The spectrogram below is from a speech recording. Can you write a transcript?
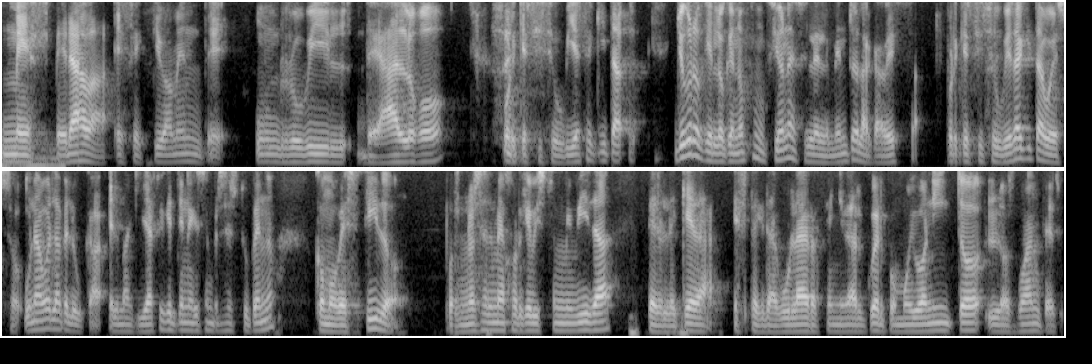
Me esperaba efectivamente un rubil de algo, Sí. porque si se hubiese quitado... Yo creo que lo que no funciona es el elemento de la cabeza, porque si se hubiese quitado eso, una buena peluca, el maquillaje que tiene que siempre ser estupendo, como vestido pues no es el mejor que he visto en mi vida, pero le queda espectacular, ceñido al cuerpo, muy bonito, los guantes,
